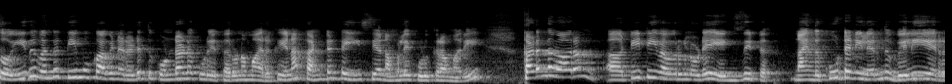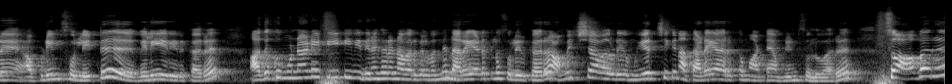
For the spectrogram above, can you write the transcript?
ஸோ இது வந்து திமுகவினர் எடுத்து கொண்டாடக்கூடிய தருணமா இருக்கு. ஏன்னா கண்டென்ட்டை ஈஸியா நம்மளே கொடுக்குற மாதிரி. கடந்த வாரம் டிடிவி அவர்களுடைய எக்ஸிட் நான் இந்த கூட்டணியில இருந்து வெளியேறேன் அப்படின்னு சொல்லிட்டு வெளியேறி இருக்காரு அதுக்கு முன்னாடி டிடிவி தினகரன் அவர்கள் வந்து நிறைய இடத்துல சொல்லியிருக்காரு. அமித்ஷா அவருடைய முயற்சிக்கு நான் தடையா இருக்க மாட்டேன் அப்படின்னு சொல்லுவாரு. ஸோ அவரு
